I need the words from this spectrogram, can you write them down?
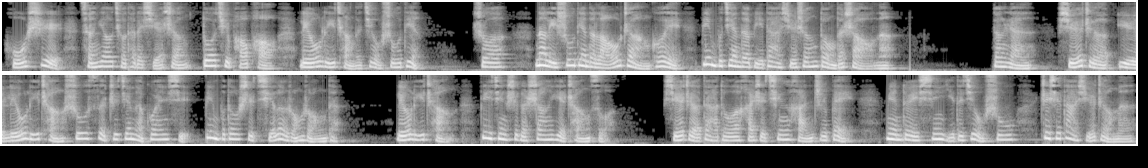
胡适曾要求他的学生多去跑跑琉璃厂的旧书店，说。那里书店的老掌柜，并不见得比大学生懂得少呢。当然，学者与琉璃厂书肆之间的关系，并不都是其乐融融的。琉璃厂毕竟是个商业场所，学者大多还是清寒之辈，面对心仪的旧书，这些大学者们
